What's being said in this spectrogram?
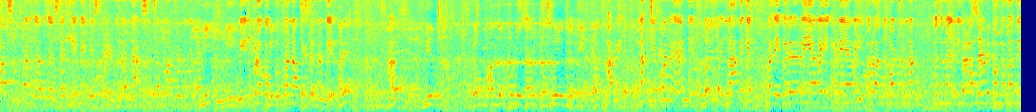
పర్సనల్ పని కాదు కదా సార్ మేమేం చేస్తాం కదా? నాన్ సెన్స్ అని మాట్లాడడం? నేను కూడా ఒక గ్రూప్ వన్ ఆఫీసర్ అండి. మీరు అరే నాకు చెప్పాలి నా దగ్గర మరి ఎవరెవరు వేయాలి ఎక్కడ వేయాలి ఎవరు అందుబాటులో ఉన్నారు? కొంతమంది కొంతమంది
